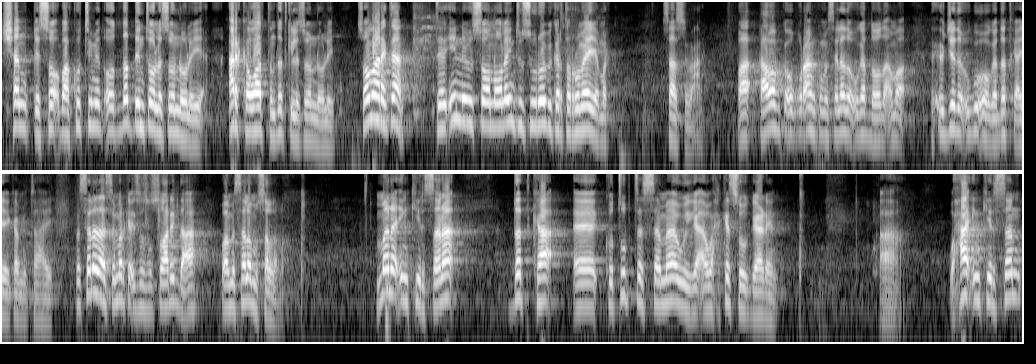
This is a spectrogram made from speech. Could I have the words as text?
shan qiso baa ku timid oo dad dhintoo la soo nooleeyey arka waatan dadkii la soo nooleeyey. Soo ma aragtaan? Dee inay soo noolayntu suuroobi karta rumeeya marka. Saas macana waa qaababka uu qur'aanku masalada uga doodo ama xujada ugu ooga dadka ayay ka mid tahay. Masaladaasi marka isa soo saaridda ah waa masale musallama mana inkirsana dadka ee kutubta samaawiga ah wax ka soo gaadheen. Waxaa inkirsan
